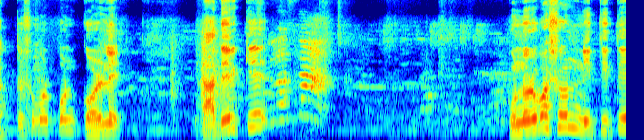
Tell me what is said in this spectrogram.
আত্মসমর্পণ করলে তাদেরকে পুনর্বাসন নীতিতে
